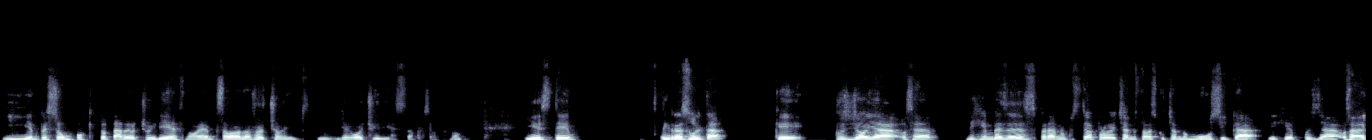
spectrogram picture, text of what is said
y empezó un poquito tarde, 8 y 10, ¿no? Empezaba a las 8 y, llegó 8 y 10 esta persona, ¿no? Y este, y resulta que, pues yo ya, o sea, dije, en vez de desesperarme, pues estoy aprovechando, estaba escuchando música, dije, pues ya, o sea,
